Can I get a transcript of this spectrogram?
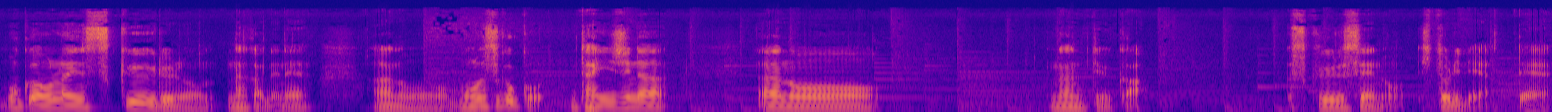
僕はオンラインスクールの中でねあのものすごく大事なあのなんていうかスクール生の一人であって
